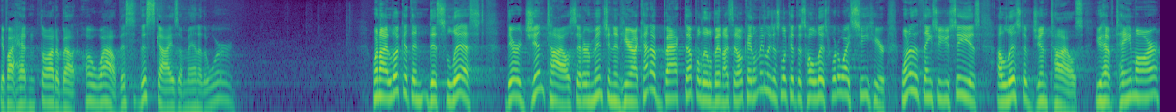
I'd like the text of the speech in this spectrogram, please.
if I hadn't thought about, oh, wow, this, this guy is a man of the Word. When I look at the, this list, there are Gentiles that are mentioned in here. I kind of backed up a little bit and I said, okay, let me just look at this whole list. What do I see here? One of the things that you see is a list of Gentiles. You have Tamar,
